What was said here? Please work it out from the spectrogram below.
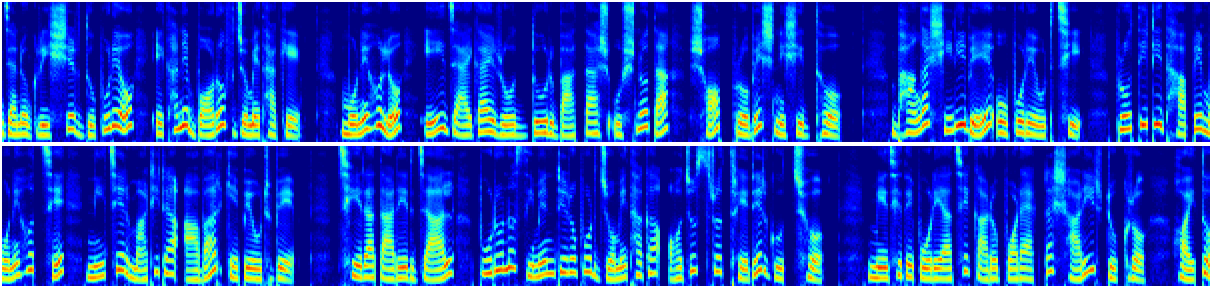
যেন গ্রীষ্মের দুপুরেও এখানে বরফ জমে থাকে। মনে হল এই জায়গায় রোদ্দুর, বাতাস, উষ্ণতা সব প্রবেশ নিষিদ্ধ। ভাঙা সিঁড়ি বেয়ে ওপরে উঠছি। প্রতিটি ধাপে মনে হচ্ছে নিচের মাটিটা আবার কেঁপে উঠবে। ছেঁড়া তারের জাল, পুরনো সিমেন্টের ওপর জমে থাকা অজস্র থ্রেডের গুচ্ছ। মেঝেতে পড়ে আছে কারও পড়া একটা শাড়ির টুকরো, হয়তো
